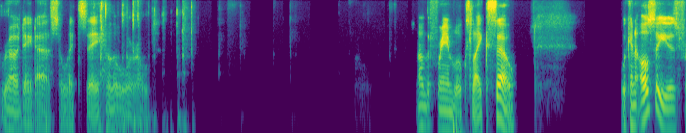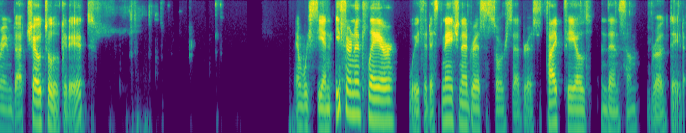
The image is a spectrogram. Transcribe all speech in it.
raw data. So let's say hello world. Now the frame looks like so. We can also use frame.show to look at it. And we see an ethernet layer with a destination address, a source address, a type field, and then some raw data.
